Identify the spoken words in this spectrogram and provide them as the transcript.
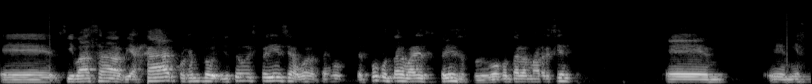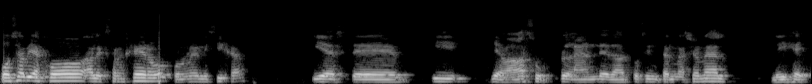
Eh, si vas a viajar, por ejemplo, yo tengo una experiencia, bueno, tengo, les puedo contar varias experiencias, pero les voy a contar la más reciente. Eh, eh, mi esposa viajó al extranjero con una de mis hijas y, este, y llevaba su plan de datos internacional. Le dije,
